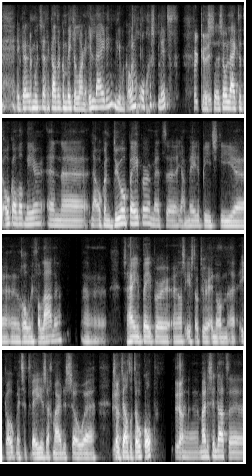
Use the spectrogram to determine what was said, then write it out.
ik, ik, moet zeggen, ik had ook een beetje een lange inleiding. Die heb ik ook nog opgesplitst. Okay. Dus uh, zo lijkt het ook al wat meer. En nou, ook een duo paper met ja, mede-PhD Rowan van Lanen. dus hij een paper als eerste auteur en dan ik ook met z'n tweeën, zeg maar. Dus zo, zo ja. telt het ook op. Ja. Uh, maar er is inderdaad uh,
